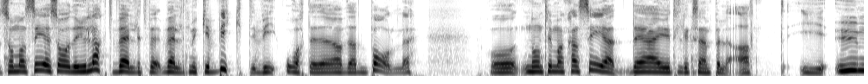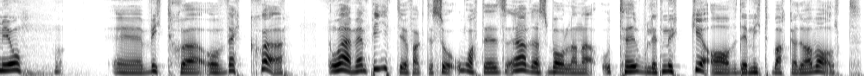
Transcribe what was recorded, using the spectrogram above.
Som man ser så har du ju lagt väldigt, väldigt mycket vikt vid återövrad boll. Och någonting man kan se, det är ju till exempel att i Umeå, eh, Vittsjö och Växjö och även Piteå faktiskt, så återövras bollarna otroligt mycket av det mittbackar du har valt.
